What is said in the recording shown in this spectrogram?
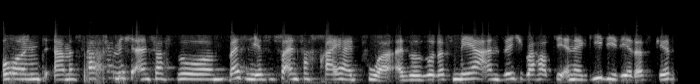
Und ähm, es war für mich einfach so, weiß nicht, es ist einfach Freiheit pur. Also so das Meer an sich, überhaupt die Energie, die dir das gibt,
